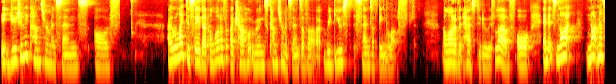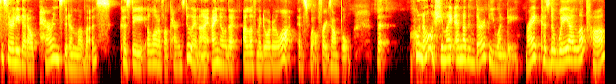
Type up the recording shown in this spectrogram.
it usually comes from a sense of i would like to say that a lot of our childhood wounds comes from a sense of a reduced sense of being loved a lot of it has to do with love or and it's not not necessarily that our parents didn't love us because they a lot of our parents do and I, I know that i love my daughter a lot as well for example. But who knows? She might end up in therapy one day right? Because the way i love her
